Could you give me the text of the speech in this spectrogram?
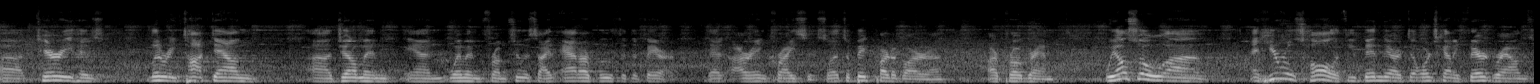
Uh, Terry has literally talked down uh, gentlemen and women from suicide at our booth at the fair that are in crisis. So that's a big part of our uh, our program. We also uh, at Heroes Hall, if you've been there at the Orange County Fairgrounds,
